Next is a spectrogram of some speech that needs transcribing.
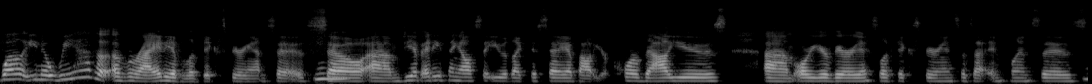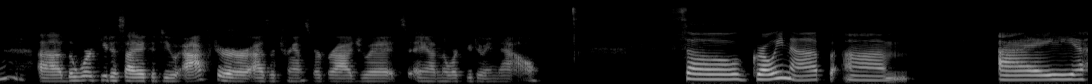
Well, you know, we have a, a variety of lived experiences. Mhm. So, um, do you have anything else that you would like to say about your core values um, or your various lived experiences that influences uh, the work you decided to do after as a transfer graduate and the work you're doing now? So, growing up, um, I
